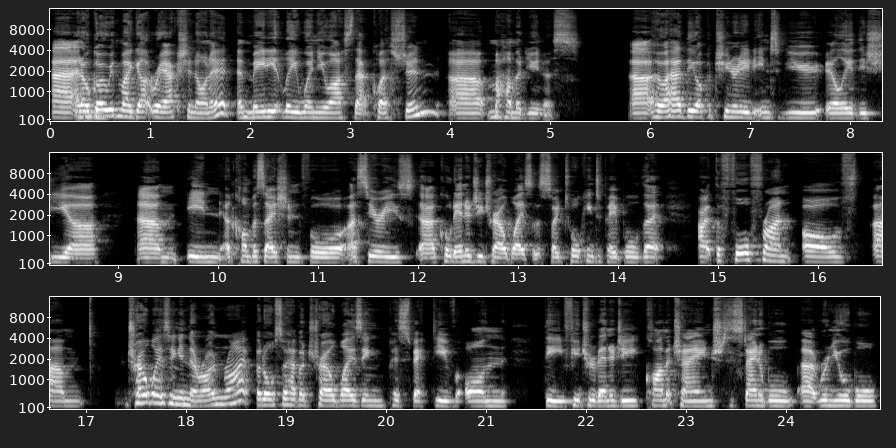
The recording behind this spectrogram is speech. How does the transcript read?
Uh, and mm. I'll go with my gut reaction on it immediately when you ask that question. Uh, Muhammad Yunus, uh, who I had the opportunity to interview earlier this year um, in a conversation for a series uh, called Energy Trailblazers. So, talking to people that are at the forefront of um, trailblazing in their own right, but also have a trailblazing perspective on the future of energy, climate change, sustainable, uh, renewable,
